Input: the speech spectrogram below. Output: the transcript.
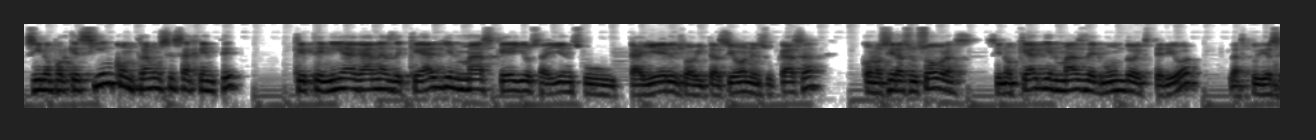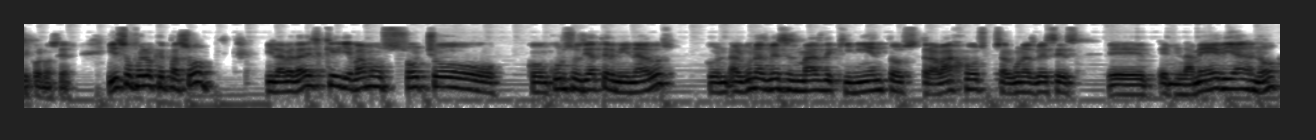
sino porque sí encontramos esa gente que tenía ganas de que alguien más que ellos ahí en su taller, en su habitación, en su casa, conociera sus obras, sino que alguien más del mundo exterior las pudiese conocer. Y eso fue lo que pasó. Y la verdad es que llevamos ocho concursos ya terminados, con algunas veces más de 500 trabajos, algunas veces eh, en la media, ¿no?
